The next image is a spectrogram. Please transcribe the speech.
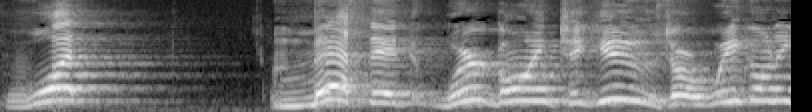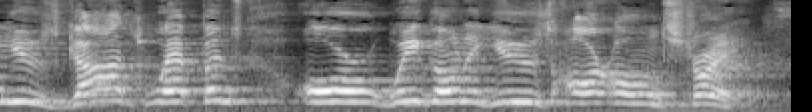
what method we're going to use. Are we going to use God's weapons or are we going to use our own strength?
